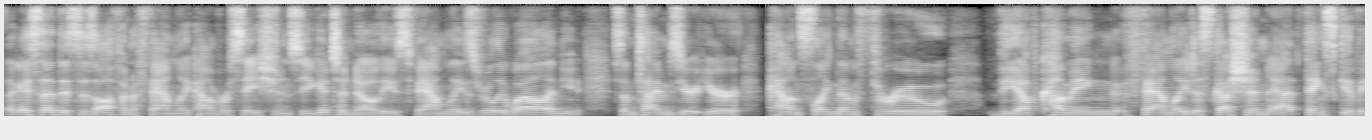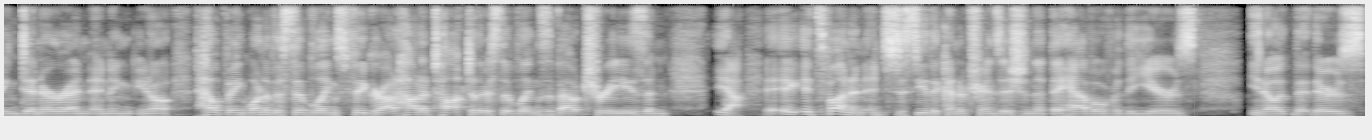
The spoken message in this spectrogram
like I said, this is often a family conversation, so you get to know these families really well, and you, sometimes you're you're counseling them through the upcoming family discussion at Thanksgiving dinner and, and you know helping one of the siblings figure out how to talk to their siblings about trees. And yeah it, it's fun and, and, to see the kind of transition that they have over the years. You know there's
